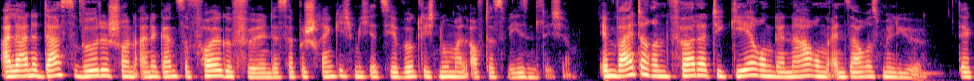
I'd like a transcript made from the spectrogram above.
Alleine das würde schon eine ganze Folge füllen, deshalb beschränke ich mich jetzt hier wirklich nur mal auf das Wesentliche. Im Weiteren fördert die Gärung der Nahrung ein saures Milieu. Der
